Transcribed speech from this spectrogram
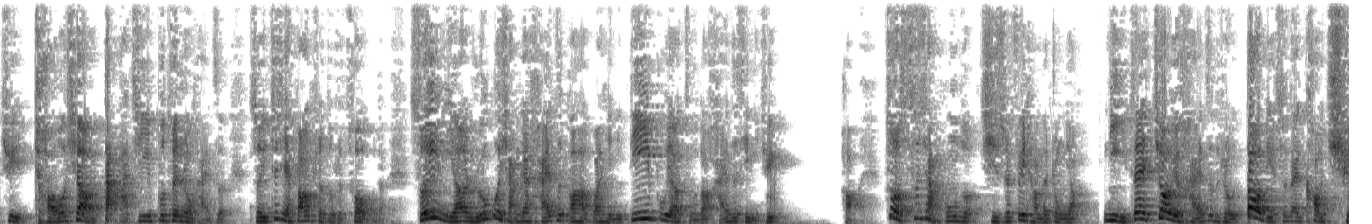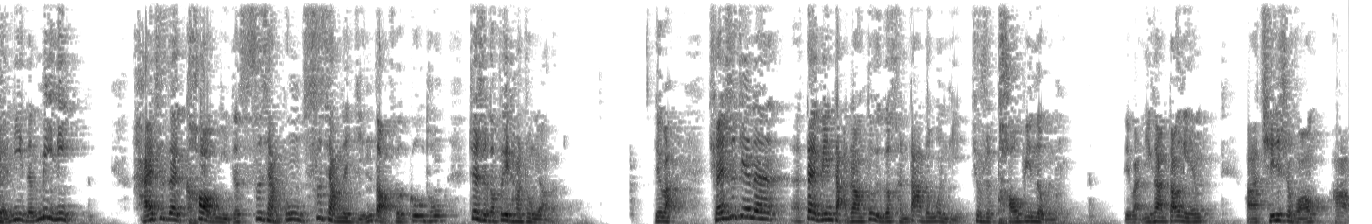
去嘲笑、打击、不尊重孩子。所以这些方式都是错误的。所以你要如果想跟孩子搞好关系，你第一步要走到孩子心里去。好，做思想工作其实非常的重要。你在教育孩子的时候，到底是在靠权力的命令，还是在靠你的思想工思想的引导和沟通？这是个非常重要的，对吧？全世界呢，带兵打仗都有个很大的问题，就是逃兵的问题，对吧？你看当年啊，秦始皇啊，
